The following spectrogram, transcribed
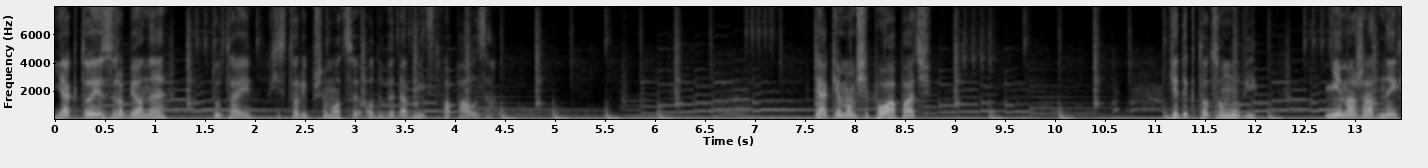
jak to jest zrobione tutaj w historii przemocy od wydawnictwa Pauza? Jak ja mam się połapać, kiedy kto co mówi? Nie ma żadnych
